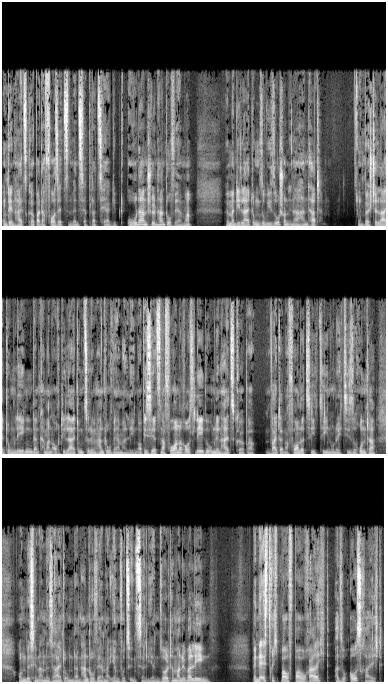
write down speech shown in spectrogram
und den Heizkörper davor setzen, wenn es der Platz hergibt. Oder einen schönen Handtuchwärmer. Wenn man die Leitung sowieso schon in der Hand hat und möchte Leitung legen, dann kann man auch die Leitung zu dem Handtuchwärmer legen. Ob ich sie jetzt nach vorne rauslege, um den Heizkörper weiter nach vorne zu ziehen, oder ich ziehe sie runter und ein bisschen an der Seite, um dann Handtuchwärmer irgendwo zu installieren, sollte man überlegen. Wenn der Estrichbaufbau reicht, also ausreicht,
